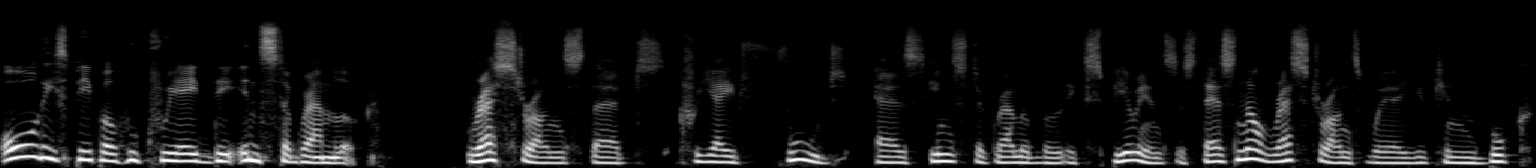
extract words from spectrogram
all these people who create the Instagram look restaurants that create food as Instagrammable experiences. There's no restaurants where you can book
